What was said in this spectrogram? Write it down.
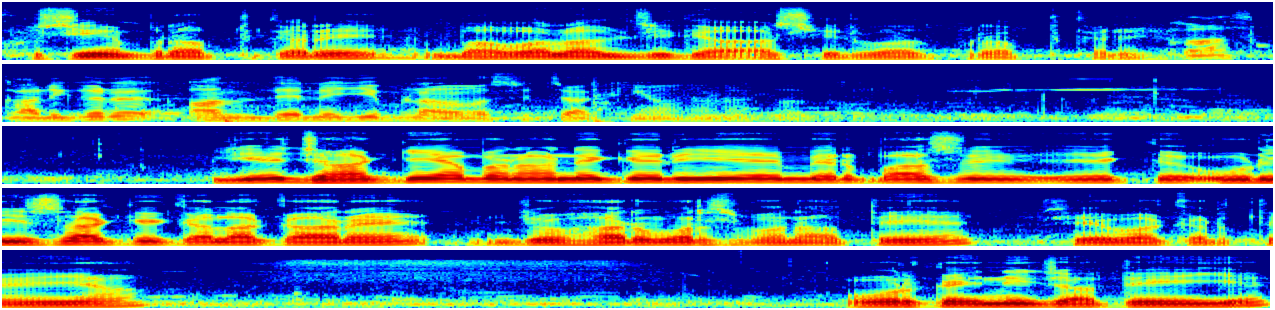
खुशियाँ प्राप्त करें बाबा लाल जी का आशीर्वाद प्राप्त करें। ये ये झांकियाँ बनाने के लिए मेरे पास एक उड़ीसा के कलाकार हैं जो हर वर्ष बनाते हैं सेवा करते हैं यहाँ और कहीं नहीं जाते हैं ये।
